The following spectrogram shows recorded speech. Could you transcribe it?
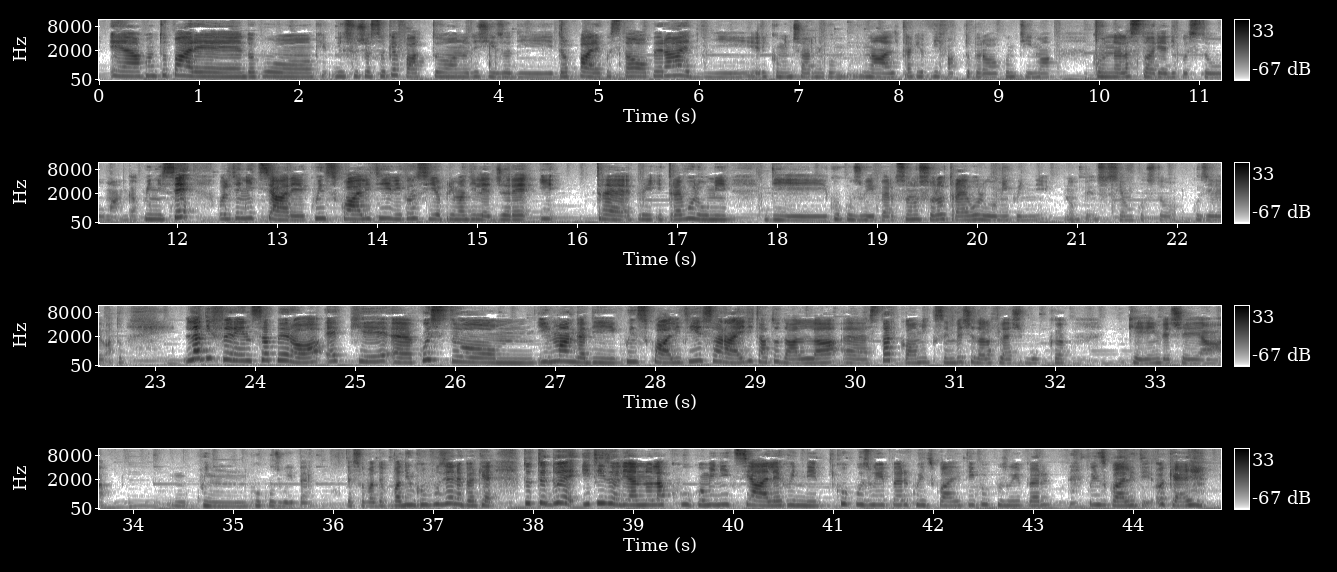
e a quanto pare dopo il successo che ha fatto hanno deciso di droppare questa opera e di ricominciarne con un'altra che di fatto però continua con la storia di questo manga. Quindi se volete iniziare Queen's Quality vi consiglio prima di leggere i tre, i tre volumi di Cuckoo Sweeper. Sono solo tre volumi, quindi non penso sia un costo così elevato. La differenza però è che eh, questo, mm, il manga di Queen's Quality sarà editato dalla eh, Star Comics invece dalla Flashbook, che invece ha mm, Queen, Cuckoo Sweeper adesso vado, vado, in confusione perché tutti e due i titoli hanno la Q come iniziale, quindi Cuckoo Sweeper, Queen's Quality, Cuckoo Sweeper, Queen's Quality, ok.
